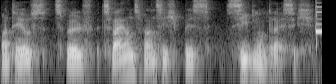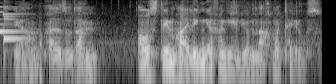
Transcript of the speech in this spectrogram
Matthäus 12, 22 bis 37. Ja, also dann aus dem heiligen Evangelium nach Matthäus.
